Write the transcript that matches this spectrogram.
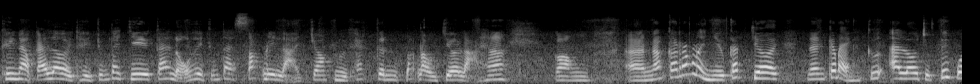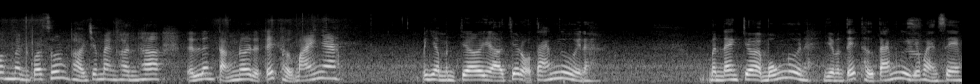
Khi nào cái lời thì chúng ta chia cái lỗ thì chúng ta sóc đi lại cho người khác kinh bắt đầu chơi lại ha. Còn à, nó có rất là nhiều cách chơi nên các bạn cứ alo trực tiếp qua mình qua số điện thoại trên màn hình ha để lên tận nơi để test thử máy nha. Bây giờ mình chơi ở chế độ 8 người nè. Mình đang chơi bốn 4 người nè giờ mình test thử 8 người cho các bạn xem.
